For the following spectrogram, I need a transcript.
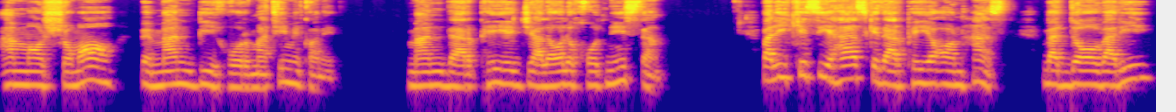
اما شما به من بی حرمتی می کنید من در پی جلال خود نیستم. ولی کسی هست که در پی آن هست و داوری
